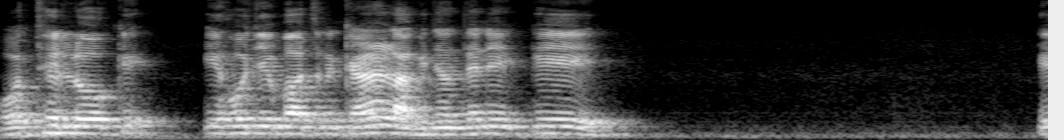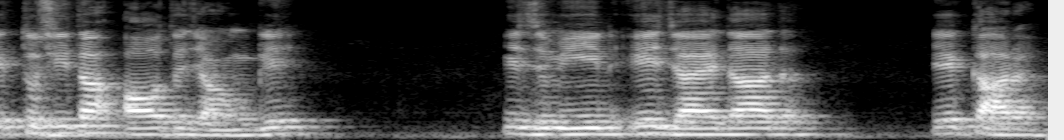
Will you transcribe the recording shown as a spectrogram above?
ਉੱਥੇ ਲੋਕ ਇਹੋ ਜਿਹੇ ਬਚਨ ਕਹਿਣ ਲੱਗ ਜਾਂਦੇ ਨੇ ਕਿ ਇਹ ਤੁਸੀਂ ਤਾਂ ਔਤ ਜਾਓਗੇ, ਇਹ ਜ਼ਮੀਨ, ਇਹ ਜਾਇਦਾਦ, ਇਹ ਘਰ,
